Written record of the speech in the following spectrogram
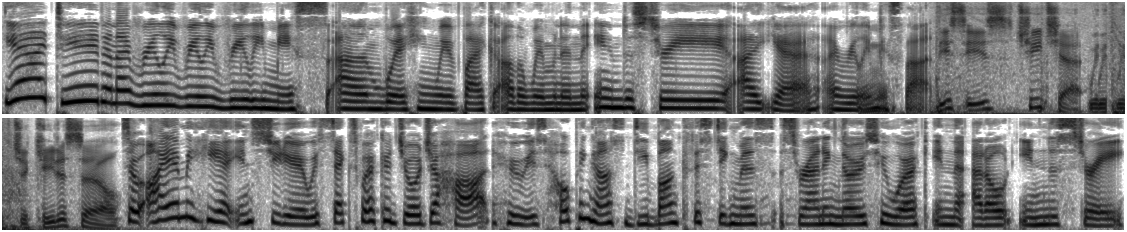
yeah, I did, and I really, really, really miss um, working with like other women in the industry. I yeah, I really miss that. This is Chi Chat with, with Chiquita Searle. So I am here in studio with sex worker Georgia Hart, who is helping us debunk the stigmas surrounding those who work in the adult industry.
